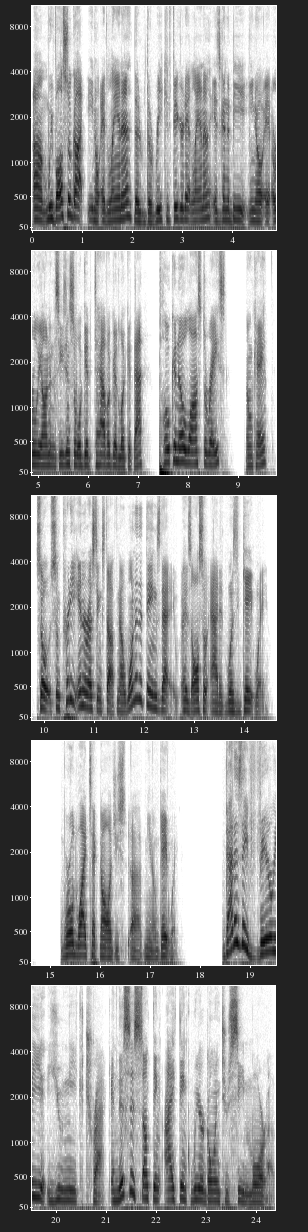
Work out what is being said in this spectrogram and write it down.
Um, we've also got, you know, Atlanta, the, the reconfigured Atlanta is going to be, you know, early on in the season. So we'll get to have a good look at that. Pocono lost a race. Okay. So some pretty interesting stuff. Now, one of the things that is also added was Gateway, Worldwide Technology, uh, you know, Gateway. That is a very unique track, and this is something I think we are going to see more of.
